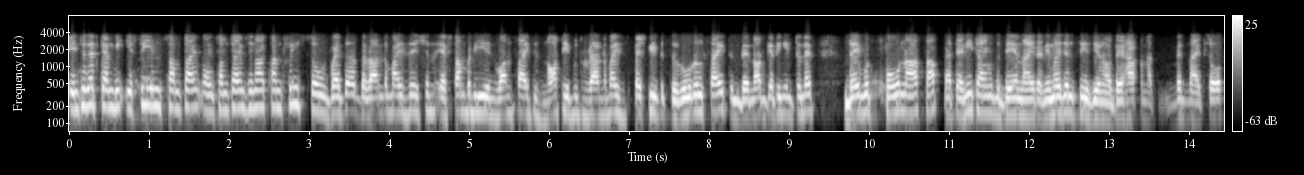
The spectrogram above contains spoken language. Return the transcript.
internet can be iffy in sometimes and sometimes in our countries. So whether the randomization, if somebody in one site is not able to randomize, especially if it's a rural site and they're not getting internet, they would phone us up at any time of the day and night. And emergencies, you know, they happen at midnight. So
